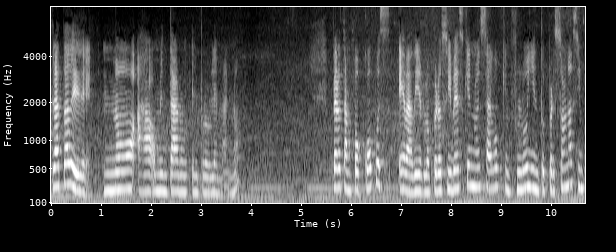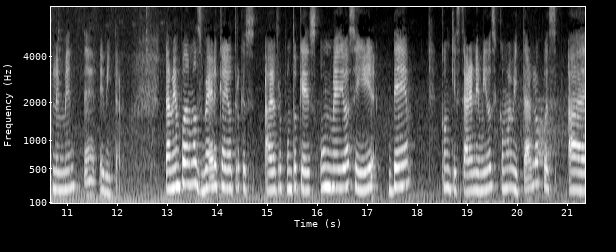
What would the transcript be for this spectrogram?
trata de no aumentar el problema, ¿no? Pero tampoco pues evadirlo, pero si ves que no es algo que influye en tu persona, simplemente evítalo. También podemos ver que hay otro que hay otro punto que es un medio a seguir de conquistar enemigos y cómo evitarlo, pues ah,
